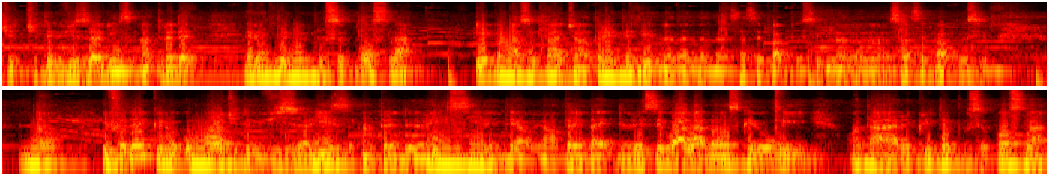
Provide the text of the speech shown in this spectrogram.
tu, tu te visualises en train d'être retenu pour ce poste-là, et pendant ce temps, tu es en train de te dire non, non, non, non, ça c'est pas possible, non, non, non, ça c'est pas possible. Non, il faudrait que au moins tu te visualises en train de réussir l'interview, en train de recevoir l'annonce que oui, on t'a recruté pour ce poste-là.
